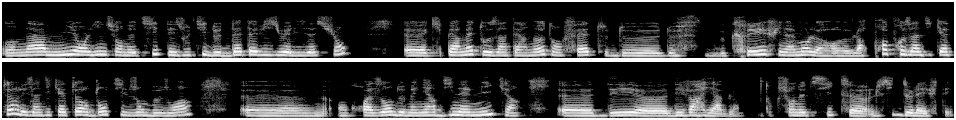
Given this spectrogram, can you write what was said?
on a mis en ligne sur notre site des outils de data visualisation euh, qui permettent aux internautes en fait de, de, de créer finalement leur, leurs propres indicateurs, les indicateurs dont ils ont besoin, euh, en croisant de manière dynamique euh, des, euh, des, variables. Donc sur notre site, euh, le site de l'AFT.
